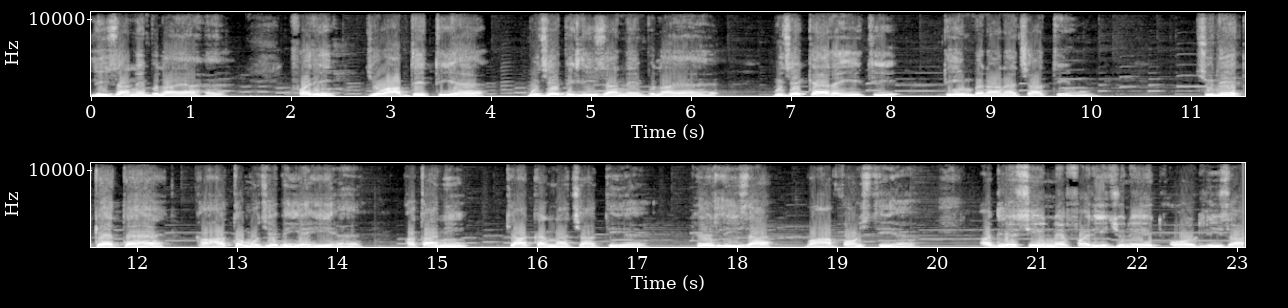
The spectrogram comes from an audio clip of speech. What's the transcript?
लीज़ा ने बुलाया है। फरी जवाब देती है, मुझे भी लीज़ा ने बुलाया है। मुझे कह रही थी, टीम बनाना चाहती हूँ। जुनेद कहता है कहा तो मुझे भी यही है। पता नहीं क्या करना चाहती है। फिर लीज़ा वहाँ पहुँचती है। अगले सीन में फरी, जुनेद और लीज़ा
